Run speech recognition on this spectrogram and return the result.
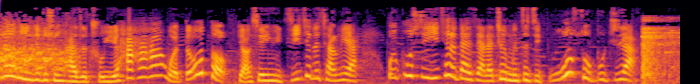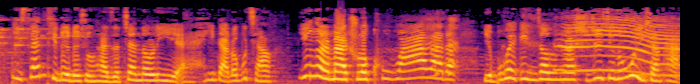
六年级的熊孩子处于哈哈哈，我都懂，表现欲极其的强烈，会不惜一切的代价来证明自己无所不知啊！第三梯队的熊孩子战斗力一点都不强，婴儿嘛，除了哭哇哇的。也不会给你造成啥实质性的物理伤害。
